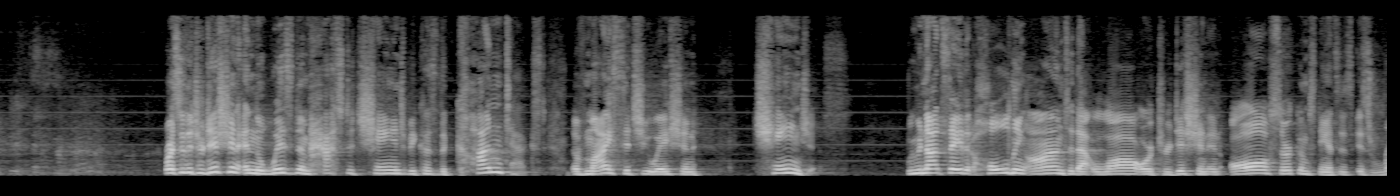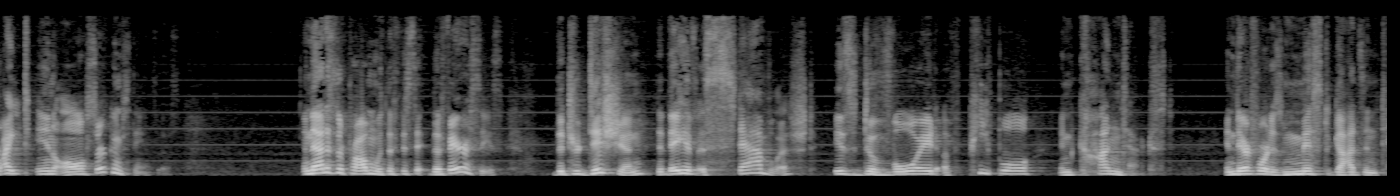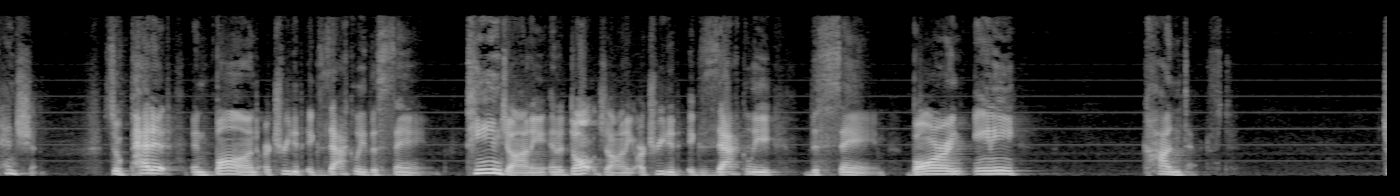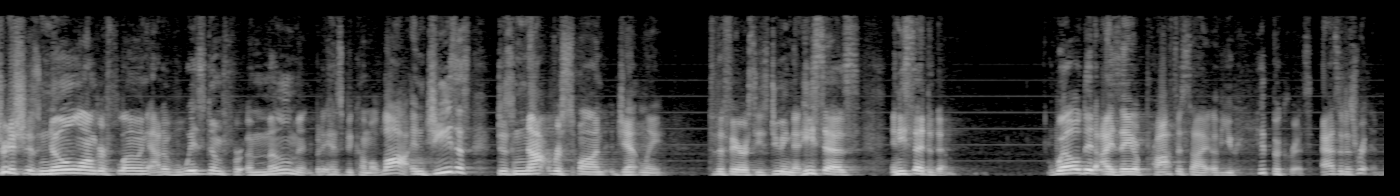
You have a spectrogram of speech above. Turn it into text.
Right? So the tradition and the wisdom has to change because the context of my situation changes. We would not say that holding on to that law or tradition in all circumstances is right in all circumstances. And that is the problem with the Pharisees. The tradition that they have established is devoid of people and context, and therefore it has missed God's intention. So Pettitte and Bond are treated exactly the same. Teen Johnny and adult Johnny are treated exactly the same, barring any context. Tradition is no longer flowing out of wisdom for a moment, but it has become a law. And Jesus does not respond gently to the Pharisees doing that. He says, and he said to them, Well did Isaiah prophesy of you hypocrites, as it is written.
